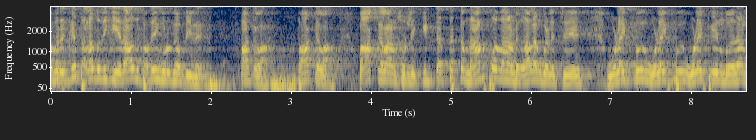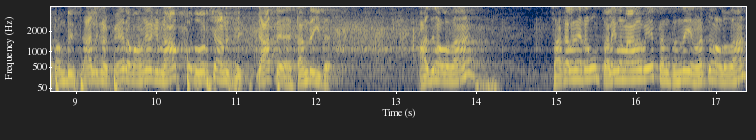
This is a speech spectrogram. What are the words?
அவருக்கு தளபதிக்கு ஏதாவது பதவி கொடுங்க அப்படின்னு. பார்க்கலாம் பார்க்கலாம் பார்க்கலாம்னு சொல்லி கிட்டத்தட்ட நாற்பது ஆண்டு காலம் கழிச்சு உழைப்பு உழைப்பு உழைப்பு என்பதுதான் தம்பி ஸ்டாலின் பேரை வாங்குறதுக்கு நாற்பது வருஷம் அனுச்சு யார்கிட்ட? தந்தைகிட்ட. அதனால தான் சகல நேரமும் தலைவனாகவே தன் தந்தையை நினச்சனால தான்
